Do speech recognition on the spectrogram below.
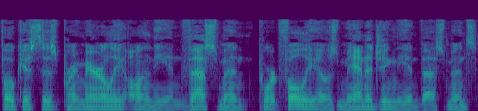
focuses primarily on the investment portfolios, managing the investments.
